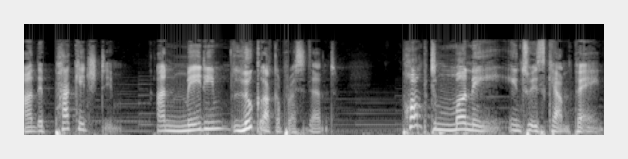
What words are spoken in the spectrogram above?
and they packaged him and made him look like a president, pumped money into his campaign.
